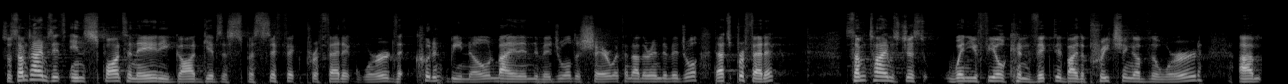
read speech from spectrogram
So sometimes it's in spontaneity, God gives a specific prophetic word that couldn't be known by an individual to share with another individual. That's prophetic. Sometimes just when you feel convicted by the preaching of the word. Um,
